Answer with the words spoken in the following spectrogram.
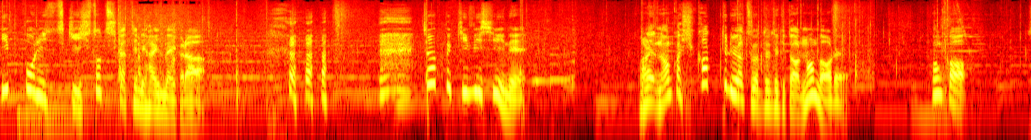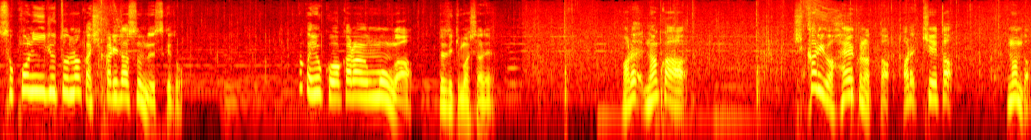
一本につき一つしか手に入んないから、ちょっと厳しいね。あれなんか光ってるやつが出てきた。なんだあれなんか、そこにいるとなんか光り出すんですけど。なんかよくわからんもんが出てきましたね。あれなんか、光が速くなった。あれ消えた。なんだ？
